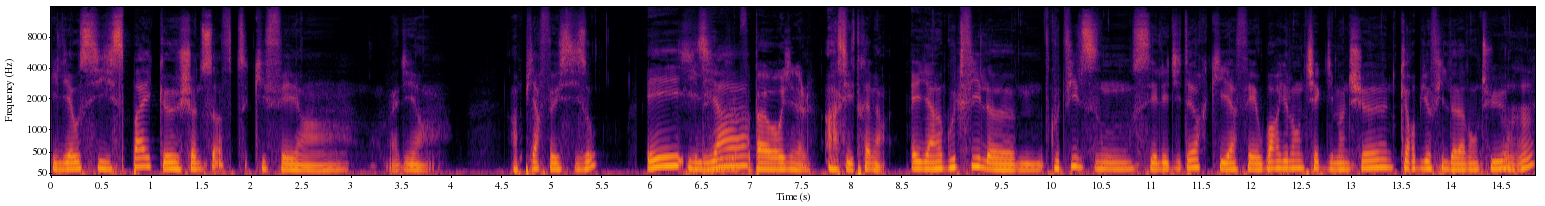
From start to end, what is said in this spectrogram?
Il y a aussi Spike Shunsoft qui fait un, on va dire, un pierre-feuille-ciseau. Et il y a... pas original. Ah si, très bien. Et il y a un Goodfield. euh, Goodfield, c'est l'éditeur qui a fait Wario Land Check Dimension, Kirby au fil de l'aventure, Mhm.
